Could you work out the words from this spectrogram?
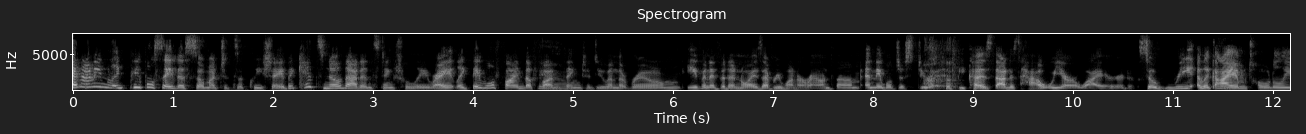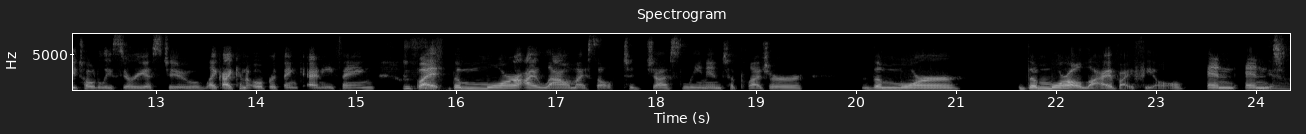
And I mean, like people say this so much it's a cliche, but kids know that instinctually, right? Like they will find the fun Yeah. thing to do in the room, even if it annoys everyone around them, and they will just do it because that is how we are wired. So re like I am totally, totally serious too. Like I can overthink anything, mm-hmm. but the more I allow myself to just lean into pleasure, the more the more alive I feel. And and Yeah.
